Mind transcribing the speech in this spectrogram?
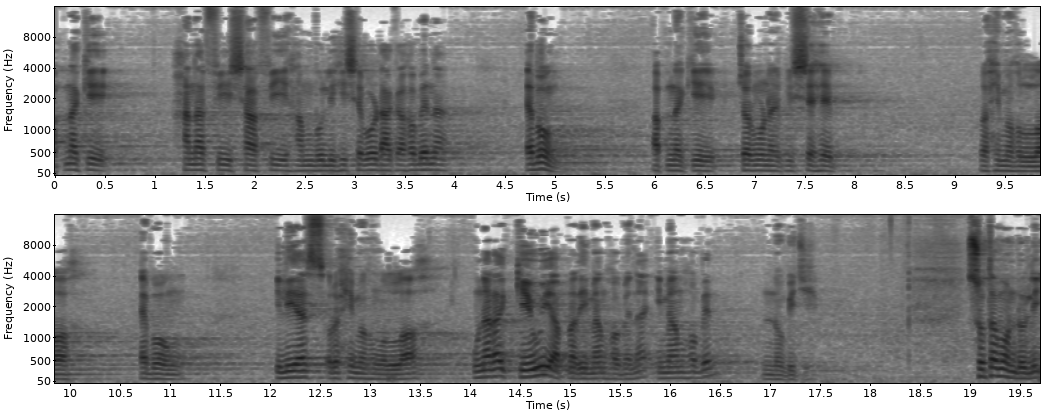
আপনাকে হানাফি, সাফি, হাম্বলি হিসেবেও ডাকা হবে না। এবং আপনাকে চরমনার সাহেব রহিমহুল্লাহ এবং ইলিয়াস রহিমহমুল্লাহ ওনারা কেউই আপনার ইমাম হবে না, ইমাম হবেন নবীজি। শ্রোতামণ্ডলী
